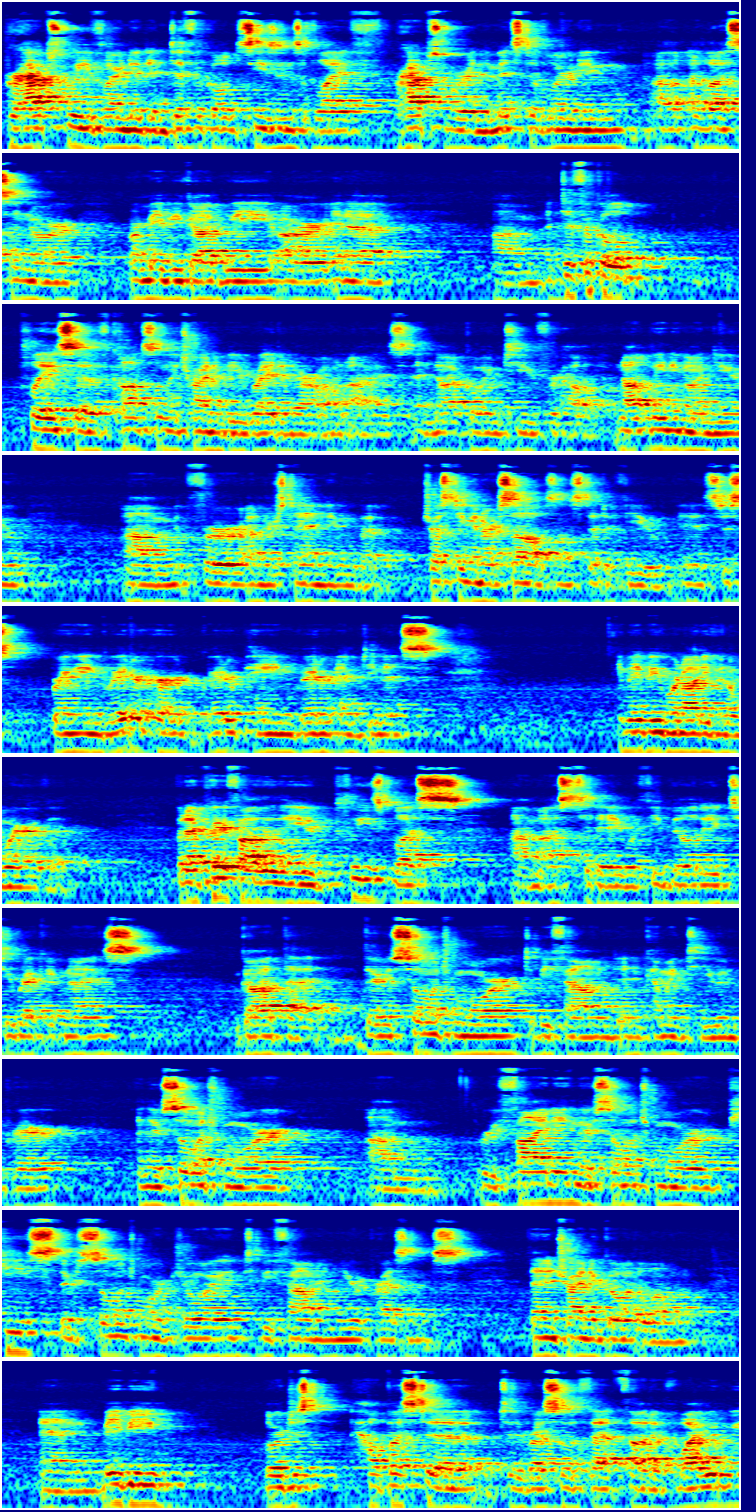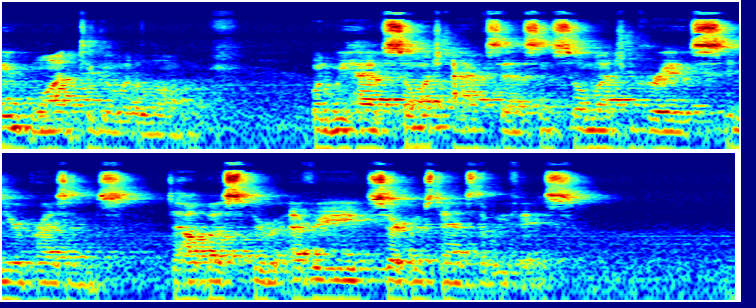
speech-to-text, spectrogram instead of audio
perhaps we've learned it in difficult seasons of life. Perhaps we're in the midst of learning a, a lesson, or, or maybe, God, we are in a, um, a difficult place of constantly trying to be right in our own eyes and not going to you for help, not leaning on you um, for understanding, but trusting in ourselves instead of you. And it's just bringing greater hurt, greater pain, greater emptiness. And maybe we're not even aware of it. But I pray, Father, that you please bless um, us today with the ability to recognize, God, that there's so much more to be found in coming to you in prayer. And there's so much more um, refining, there's so much more peace, there's so much more joy to be found in your presence than in trying to go it alone. And maybe, Lord, just help us to, to wrestle with that thought of why would we want to go it alone when we have so much access and so much grace in your presence to help us through every circumstance that we face.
